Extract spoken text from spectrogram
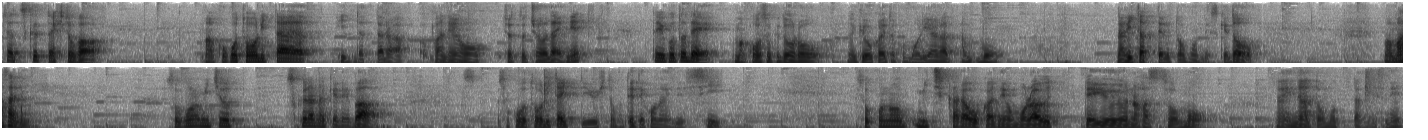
じゃあ作った人が、まあ、ここ通りたいんだったらお金をちょっとちょうだいねということで、まあ、高速道路の業界とか盛り上がったも成り立ってると思うんですけど、まあ、まさにそこの道を作らなければそこを通りたいっていう人も出てこないですしそこの道からお金をもらうっていうような発想もないなと思ったんですね。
